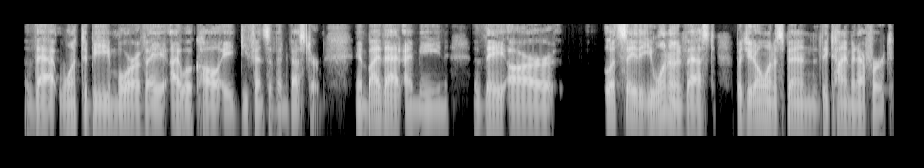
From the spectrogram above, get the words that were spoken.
that want to be more of a, I will call a defensive investor. And by that, I mean they are, let's say that you want to invest, but you don't want to spend the time and effort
